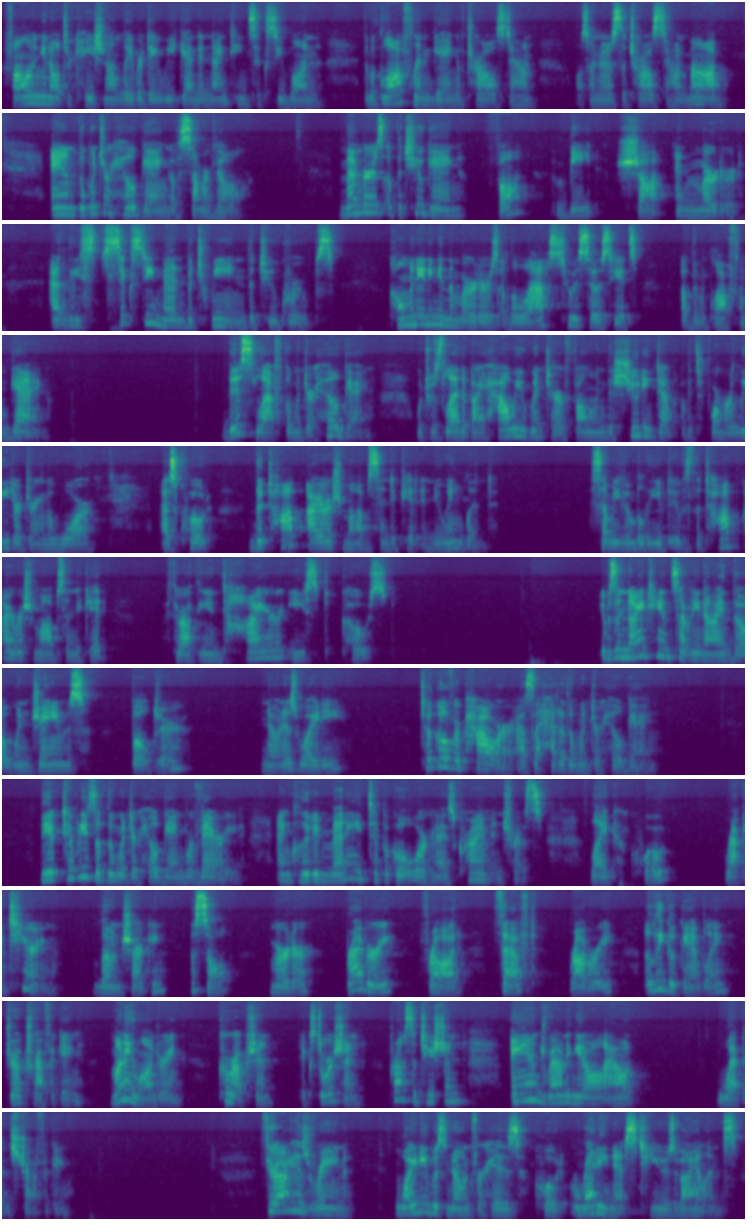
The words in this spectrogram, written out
Following an altercation on Labor Day weekend in 1961, the McLaughlin Gang of Charlestown, also known as the Charlestown Mob, and the Winter Hill Gang of Somerville. Members of the two gang fought, beat, shot, and murdered at least 60 men between the two groups, culminating in the murders of the last two associates of the McLaughlin Gang. This left the Winter Hill Gang, which was led by Howie Winter following the shooting death of its former leader during the war, as, quote, the top Irish mob syndicate in New England. Some even believed it was the top Irish mob syndicate throughout the entire East Coast. It was in 1979, though, when James Bulger, known as Whitey, took over power as the head of the Winter Hill Gang. The activities of the Winter Hill Gang were varied included many typical organized crime interests, like, quote, racketeering, loan sharking, assault, murder, bribery, fraud, theft, robbery, illegal gambling, drug trafficking, money laundering, corruption, extortion, prostitution, and rounding it all out, weapons trafficking. Throughout his reign, Whitey was known for his, quote, readiness to use violence.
